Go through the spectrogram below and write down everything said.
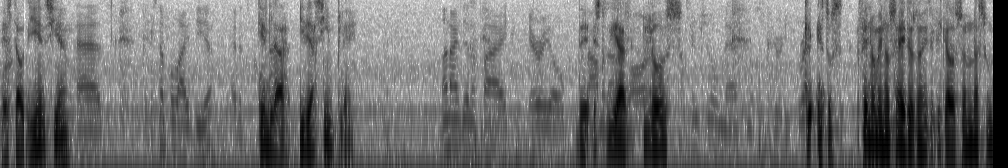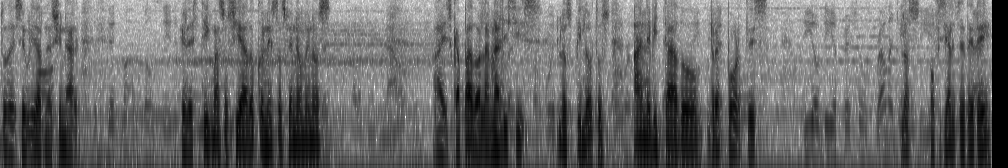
Esta audiencia tiene la idea simple de estudiar los que estos fenómenos aéreos no identificados son un asunto de seguridad nacional. El estigma asociado con estos fenómenos ha escapado al análisis. Los pilotos han evitado reportes. Los oficiales de DD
